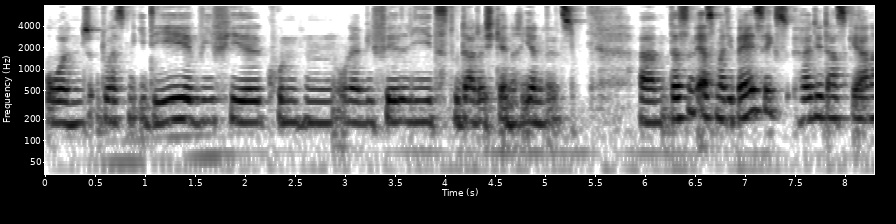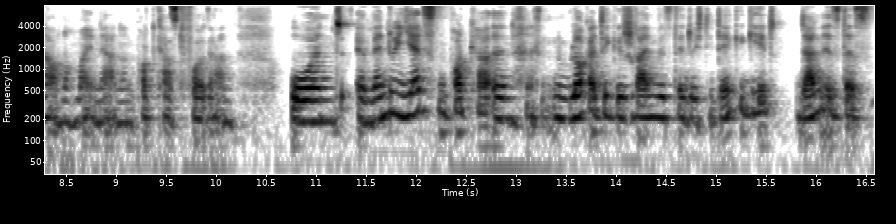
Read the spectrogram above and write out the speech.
und du hast eine Idee, wie viel Kunden oder wie viel Leads du dadurch generieren willst. Ähm, das sind erstmal die Basics. Hör dir das gerne auch nochmal in der anderen Podcast-Folge an. Und äh, wenn du jetzt einen, Podcast, äh, einen Blogartikel schreiben willst, der durch die Decke geht, dann ist das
